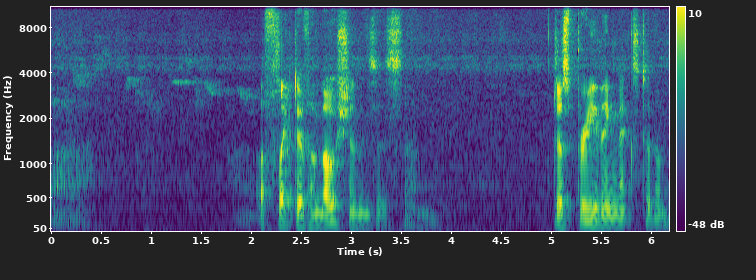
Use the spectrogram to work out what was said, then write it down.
uh, afflictive emotions is um, just breathing next to them.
